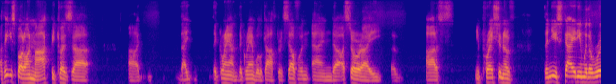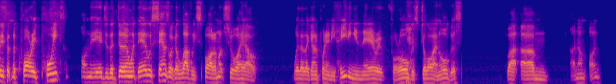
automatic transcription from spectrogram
I think you're spot on, Mark, because uh, uh, they the ground the ground will look after itself. And, and uh, I saw a, a, artist's impression of the new stadium with a roof at Macquarie Point on the edge of the Derwent. There, it sounds like a lovely spot. I'm not sure how whether they're going to put any heating in there for August, July, and August. But um, and I'm, I'm,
